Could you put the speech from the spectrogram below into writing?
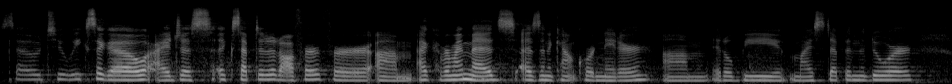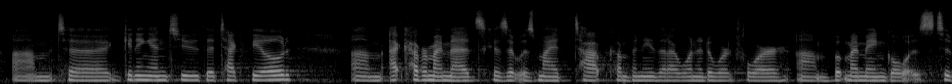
So two weeks ago, I just accepted an offer for, um, I cover my meds as an account coordinator. Um, it'll be my step in the door, um, to getting into the tech field, um, at Cover My Meds, because it was my top company that I wanted to work for. Um, but my main goal is to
